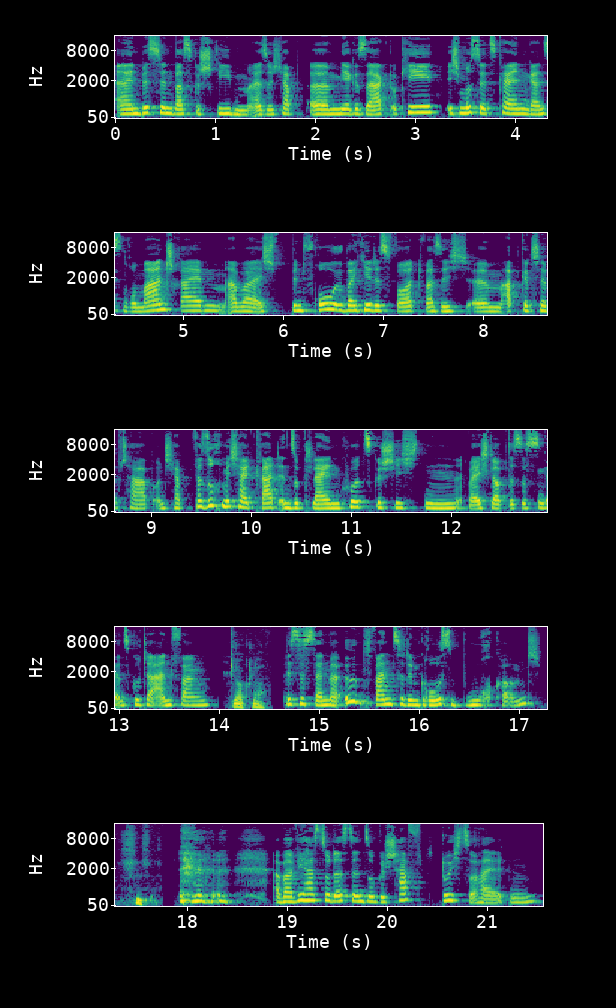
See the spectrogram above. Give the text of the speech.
ein bisschen was geschrieben. Also ich habe äh, mir gesagt, okay, ich muss jetzt keinen ganzen Roman schreiben, aber ich bin froh über jedes Wort, was ich ähm, abgetippt habe. Und ich habe versuche mich halt gerade in so kleinen Kurzgeschichten, weil ich glaube, das ist ein ganz guter Anfang. Ja, klar. Bis es dann mal irgendwann zu dem großen Buch kommt. aber wie hast du das denn so geschafft, durchzuhalten?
